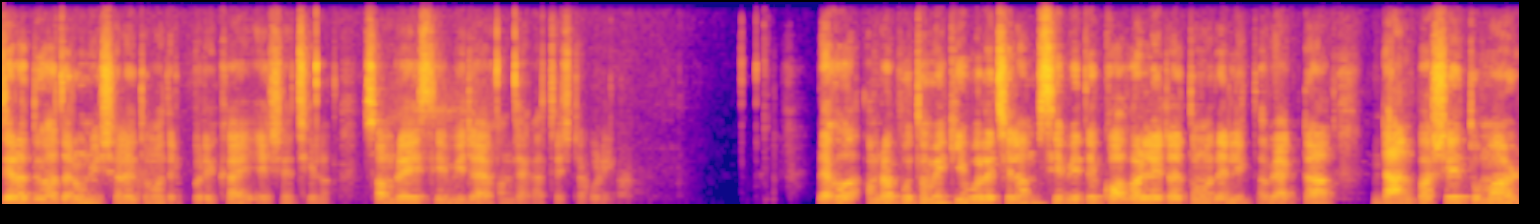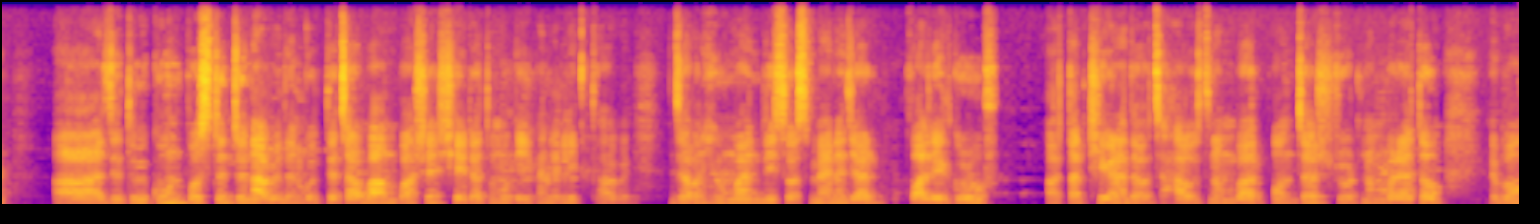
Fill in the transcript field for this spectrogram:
যেটা দু হাজার উনিশ সালে তোমাদের পরীক্ষায় এসেছিল। সো আমরা এই সিভিটা এখন দেখার চেষ্টা করি। দেখো, আমরা প্রথমে কি বলেছিলাম? সিভিতে কভার লেটার তোমাদের লিখতে হবে। একটা ডান পাশে তোমার যে তুমি কোন পোস্টের জন্য আবেদন করতে চাও বাম পাশে, সেটা তোমাকে এখানে লিখতে হবে। যেমন human resource manager Koali group তার ঠিকানা দেওয়া হচ্ছে হাউস নাম্বার পঞ্চাশ রোড নাম্বার এত, এবং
